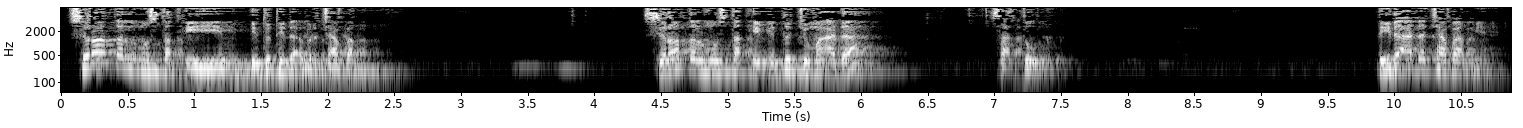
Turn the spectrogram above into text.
Siratal mustaqim itu tidak bercabang. Siratal mustaqim itu cuma ada satu. Tidak ada cabangnya.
